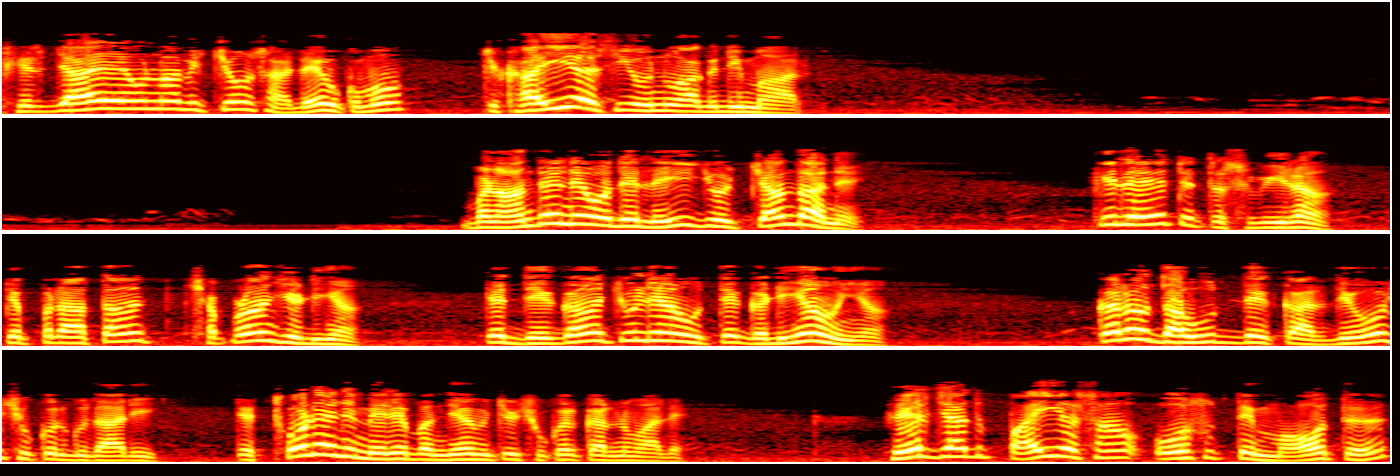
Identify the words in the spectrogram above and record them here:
ਫਿਰ ਜਾਏ ਉਹਨਾਂ ਵਿੱਚੋਂ ਸਾਡੇ ਹੁਕਮੋਂ, ਚਖਾਈ ਅਸੀਂ ਉਹਨੂੰ ਅੱਗ ਦੀ ਮਾਰ। ਬਣਾਉਂਦੇ ਨੇ, ਉਹਦੇ ਲਈ ਜੋ ਚਾਹੁੰਦਾ ਨੇ। ਕਿਲੇ ਤੇ ਤਸਵੀਰਾਂ ਤੇ ਪਰਾਤਾਂ, ਛਪੜਾਂ ਜਿਹੜੀਆਂ ਤੇ ਦੇਗਾਂ ਚੁੱਲ੍ਹਿਆਂ ਉੱਤੇ ਗੱਡੀਆਂ ਹੋਈਆਂ। ਕਰੋ ਦਾਊਦ ਦੇ ਘਰ ਦਿਓ ਸ਼ੁਕਰਗੁਜ਼ਾਰੀ ਤੇ ਥੋੜੇ ਨੇ ਮੇਰੇ ਬੰਦਿਆਂ ਵਿੱਚੋਂ ਸ਼ੁਕਰ ਕਰਨ ਵਾਲੇ। ਫਿਰ ਜਦ ਪਾਈ ਅਸਾਂ ਉਸ ਉੱਤੇ ਮੌਤ,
